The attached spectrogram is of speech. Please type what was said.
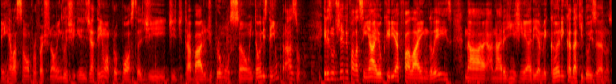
em relação ao Professional English, eles já têm uma proposta de, de, de trabalho, de promoção, então eles têm um prazo. Eles não chegam e falam assim, ah, eu queria falar inglês na, na área de engenharia mecânica daqui dois anos.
